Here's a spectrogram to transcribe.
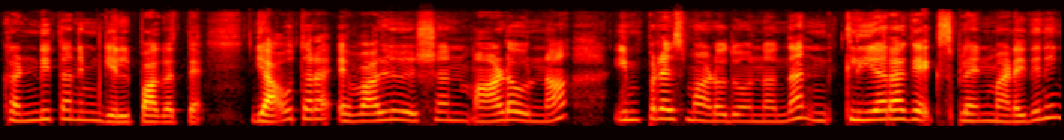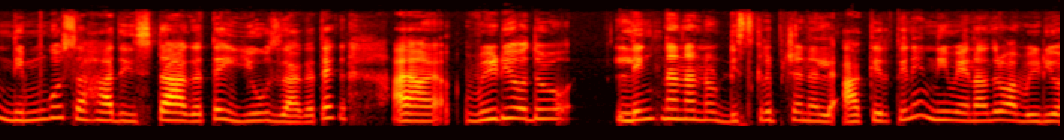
ಖಂಡಿತ ನಿಮ್ಗೆ ಎಲ್ಪ್ ಆಗುತ್ತೆ. ಯಾವ ಥರ ಎವಾಲ್ಯೂಯೇಷನ್ ಮಾಡೋರನ್ನ ಇಂಪ್ರೆಸ್ ಮಾಡೋದು ಅನ್ನೋದನ್ನ ಕ್ಲಿಯರಾಗಿ ಎಕ್ಸ್ಪ್ಲೈನ್ ಮಾಡಿದ್ದೀನಿ. ನಿಮಗೂ ಸಹ ಅದು ಇಷ್ಟ ಆಗುತ್ತೆ ಯೂಸ್ ಆಗುತ್ತೆ. ಆ, ವಿಡಿಯೋದು ಲಿಂಕ್ನ ನಾನು ಡಿಸ್ಕ್ರಿಪ್ಷನಲ್ಲಿ ಹಾಕಿರ್ತೀನಿ. ನೀವೇನಾದರೂ ಆ ವಿಡಿಯೋ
